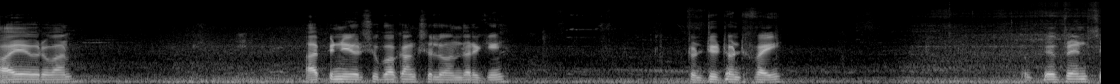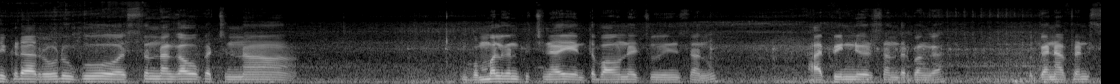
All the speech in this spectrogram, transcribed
Hi everyone happy new year శుభాకాంక్షలు అందరికీ. Twenty twenty five okay friends ఇక్కడ రోడ్డుకు వస్తుండగా ఒక చిన్న బొమ్మలు కనిపించినాయి. ఎంత బాగున్నాయో చూపిస్తాను. హ్యాపీ న్యూ ఇయర్ సందర్భంగా. ఓకేనా ఫ్రెండ్స్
